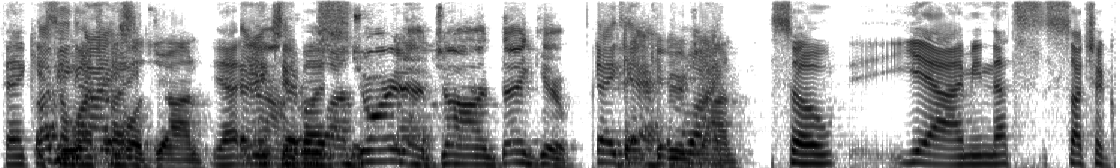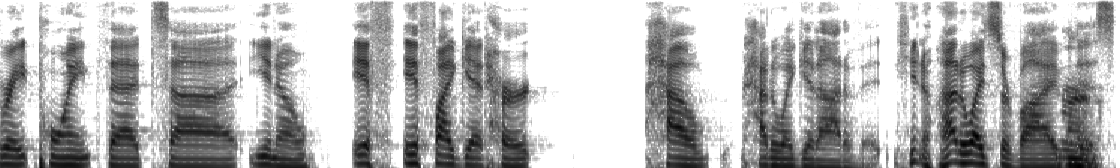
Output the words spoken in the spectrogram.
Thank you Love so you much, guys. buddy. Hello, John. Yeah, you too, bud. everyone. Enjoyed it, John. Thank you. Take care. Thank you, Bye. John. So yeah, I mean that's such a great point that uh, you know if if I get hurt, how how do I get out of it? You know, how do I survive Right. this?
